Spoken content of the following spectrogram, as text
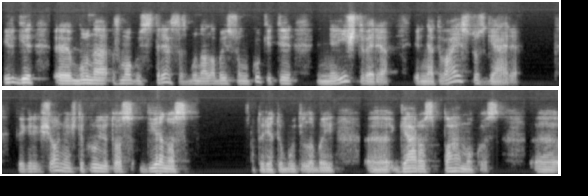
irgi e, būna žmogus stresas, būna labai sunku, kiti neištveria ir net vaistus geria. Tai krikščionių iš tikrųjų tos dienos turėtų būti labai e, geros pamokos, e,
